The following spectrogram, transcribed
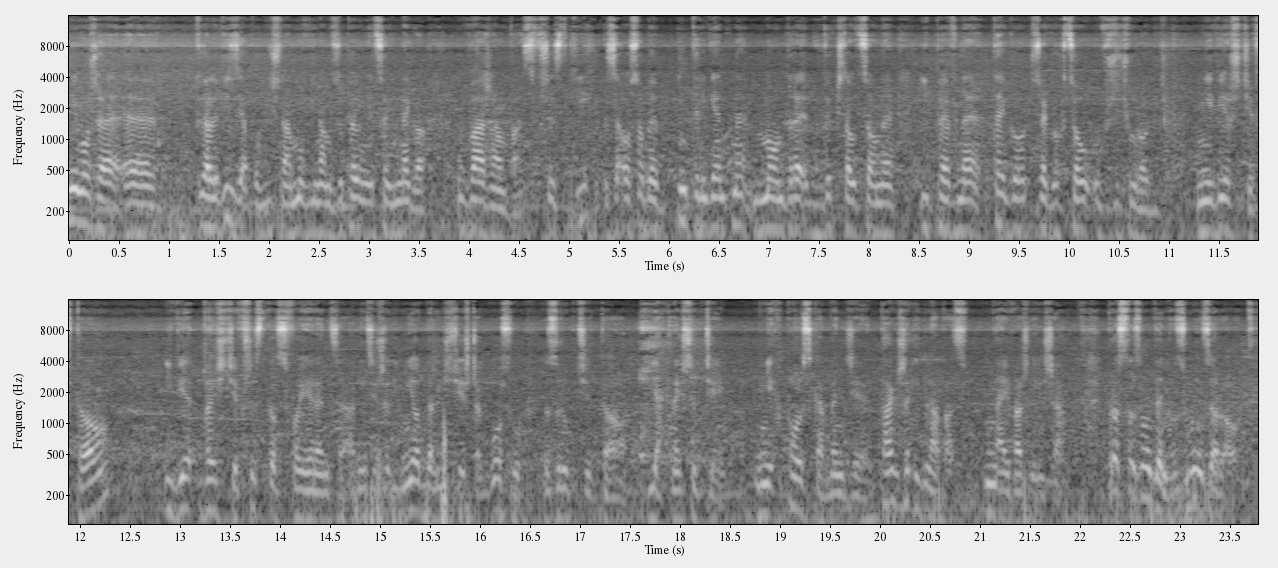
mimo że e, telewizja publiczna mówi nam zupełnie co innego. Uważam Was wszystkich za osoby inteligentne, mądre, wykształcone i pewne tego, czego chcą w życiu robić. Nie wierzcie w to, i weźcie wszystko w swoje ręce. A więc jeżeli nie oddaliście jeszcze głosu, zróbcie to jak najszybciej. Niech Polska będzie także i dla Was najważniejsza. Prosto z Londynu, z Windsor Road,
